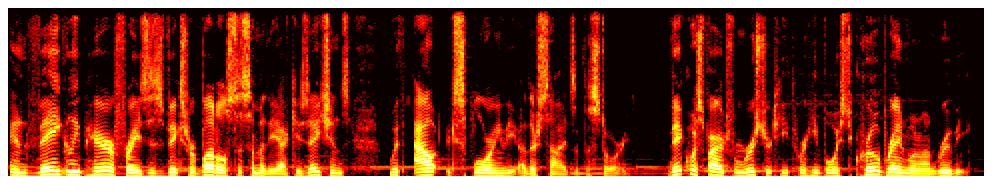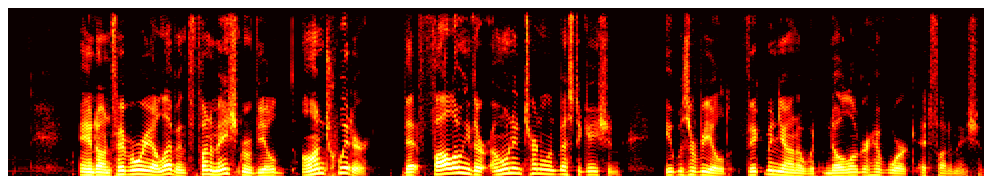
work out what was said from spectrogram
and vaguely paraphrases Vic's rebuttals to some of the accusations without exploring the other sides of the story. Vic was fired from Rooster Teeth where he voiced Qrow Branwen on RWBY. And on February 11th, Funimation revealed on Twitter that following their own internal investigation, it was revealed Vic Mignogna would no longer have work at Funimation.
